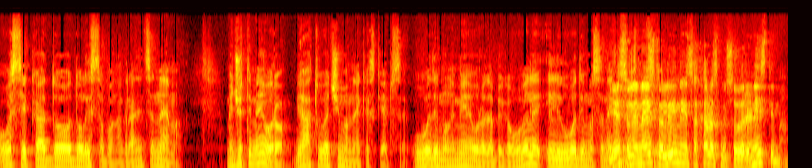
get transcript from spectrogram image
Osijeka do, do Lisabona granice nema. Međutim, euro, ja tu već imam neke skepse. Uvodimo li mi euro da bi ga uveli ili uvodimo sa nekim... Jesi li na istoj liniji sa hrvatskim suverenistima?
